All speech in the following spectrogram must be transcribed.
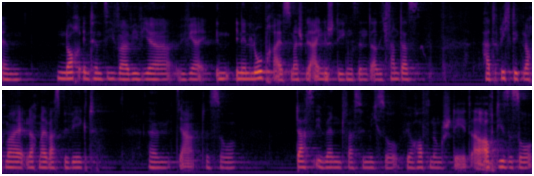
ähm, noch intensiver, wie wir, wie wir in, in den Lobpreis zum Beispiel eingestiegen sind. Also ich fand, das hat richtig nochmal noch mal was bewegt. Ähm, ja, das ist so das Event, was für mich so für Hoffnung steht. Auch dieses so,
